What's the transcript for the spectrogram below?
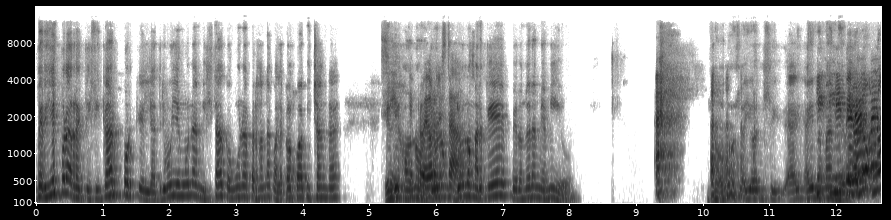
pero y es para rectificar porque le atribuyen una amistad con una persona con la cual juega pichanga. Él dijo, no, yo, yo, lo marqué, pero no era mi amigo. No, o sea, yo, sí, ahí, nomás pero, no, no,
